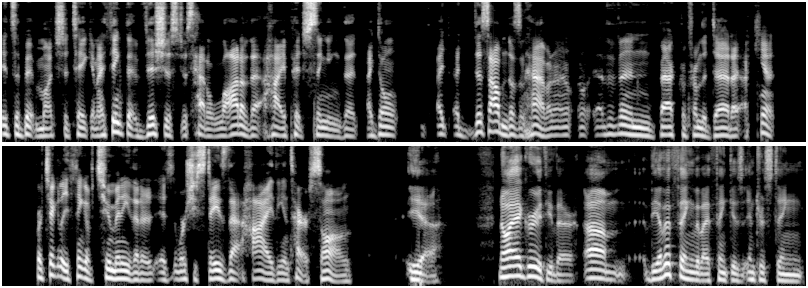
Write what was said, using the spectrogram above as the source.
it's a bit much to take. And I think that Vicious just had a lot of that high pitched singing that I don't. I, I this album doesn't have, and don't, other than Back from the Dead, I, I can't particularly think of too many that are where she stays that high the entire song. yeah no i agree with you there um the other thing that i think is interesting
